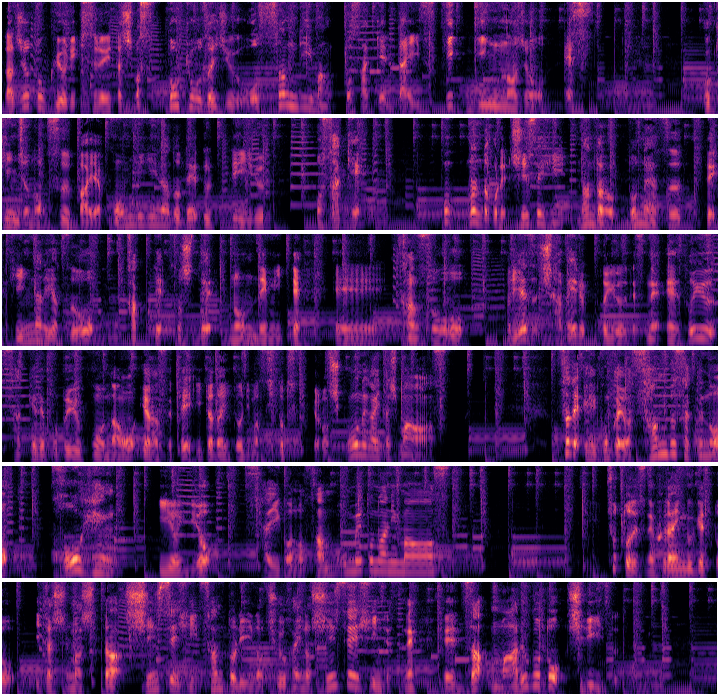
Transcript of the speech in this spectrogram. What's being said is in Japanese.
ラジオトークより失礼いたします。東京在住おっさんリーマンお酒大好き銀の城です。ご近所のスーパーやコンビニなどで売っているお酒お、なんだこれ、新製品？なんだろう？どんなやつ？って気になるやつを買って、そして飲んでみて、えー、感想をとりあえず喋るというですね、えー、そういう酒レポというコーナーをやらせていただいております。一つよろしくお願いいたします。さて、えー、今回は3部作の後編、いよいよ最後の3本目となります。ちょっとですね、フライングゲットいたしました新製品、サントリーのチューハイの新製品ですね、えー、ザ・丸ごとシリーズ。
